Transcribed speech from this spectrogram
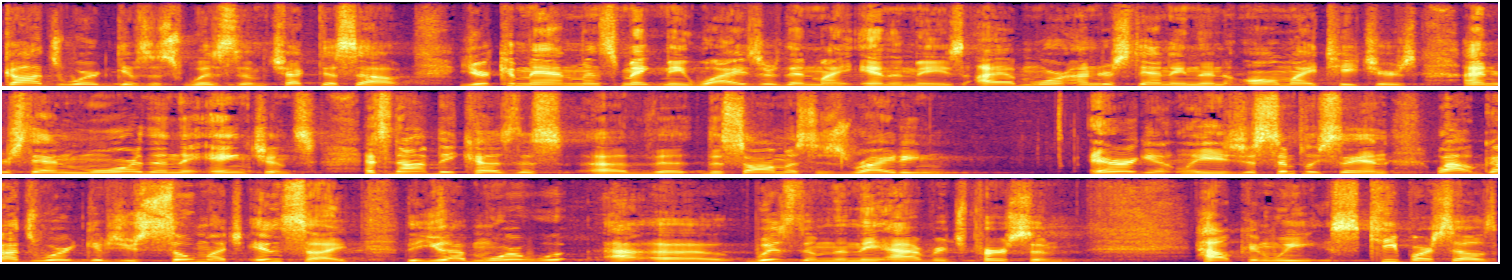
God's word gives us wisdom. Check this out. Your commandments make me wiser than my enemies. I have more understanding than all my teachers. I understand more than the ancients. It's not because this, uh, the, the psalmist is writing arrogantly. He's just simply saying, wow, God's word gives you so much insight that you have more w- uh, wisdom than the average person. How can we keep ourselves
